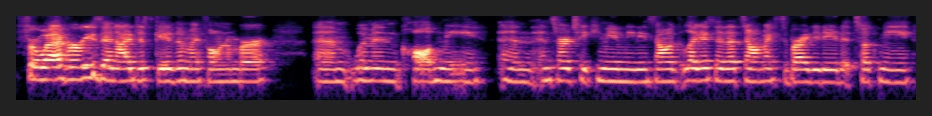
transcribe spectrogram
For whatever reason, I just gave them my phone number. And women called me and, and started taking me to meetings. Now, like I said, that's not my sobriety date. It took me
